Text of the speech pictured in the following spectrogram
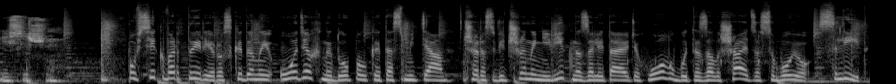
Якщо що. По всій квартирі розкиданий одяг, недопалки та сміття. Через відчинені вікна залітають голуби та залишають за собою слід.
